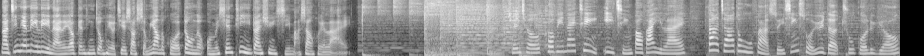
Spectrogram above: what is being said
那今天丽丽来呢，要跟听众朋友介绍什么样的活动呢？我们先听一段讯息，马上回来。全球 COVID-19 疫情爆发以来，大家都无法随心所欲的出国旅游。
